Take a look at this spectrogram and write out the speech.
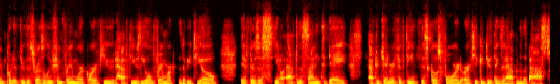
and put it through this resolution framework, or if you'd have to use the old framework, the WTO. If there's a, you know, after the signing today, after January 15th, this goes forward, or if you could do things that happened in the past.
